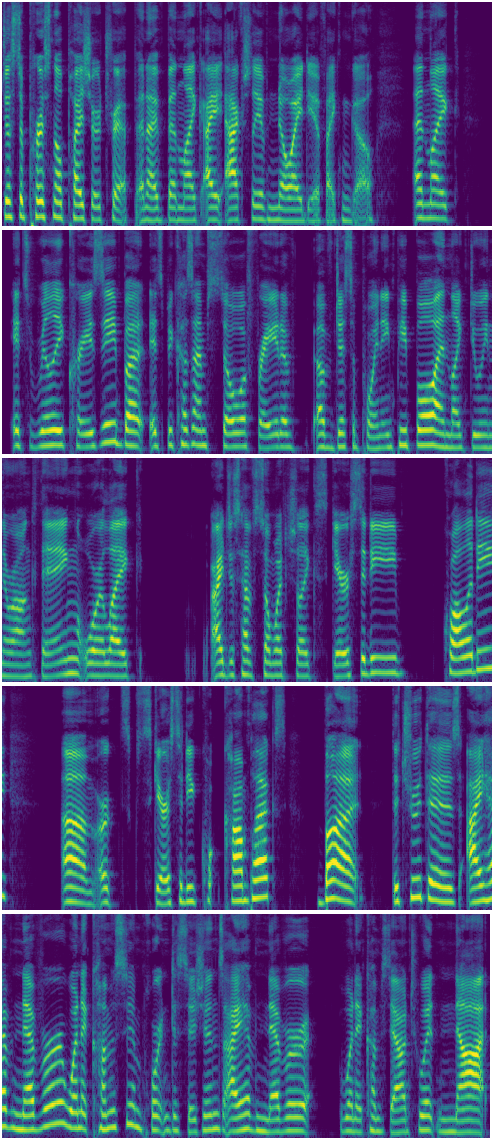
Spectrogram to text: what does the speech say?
just a personal pleasure trip and I've been like I actually have no idea if I can go. And like it's really crazy, but it's because I'm so afraid of of disappointing people and like doing the wrong thing or like I just have so much like scarcity quality um or scarcity complex but the truth is i have never when it comes to important decisions i have never when it comes down to it not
